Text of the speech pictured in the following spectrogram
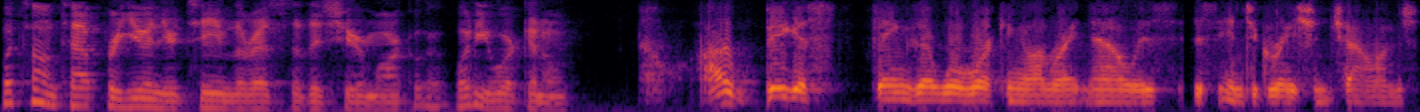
What's on tap for you and your team the rest of this year, Mark? What are you working on? Our biggest things that we're working on right now is this integration challenge.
